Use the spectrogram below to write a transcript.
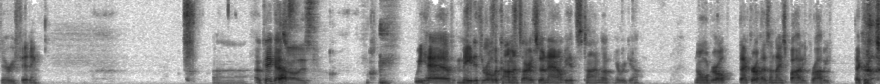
Very fitting. Uh, okay, guys, Oh, we have made it through all the comments. All right, so now it's time. Oh, here we go. Normal girl. That girl has a nice body. Robbie. That girl's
